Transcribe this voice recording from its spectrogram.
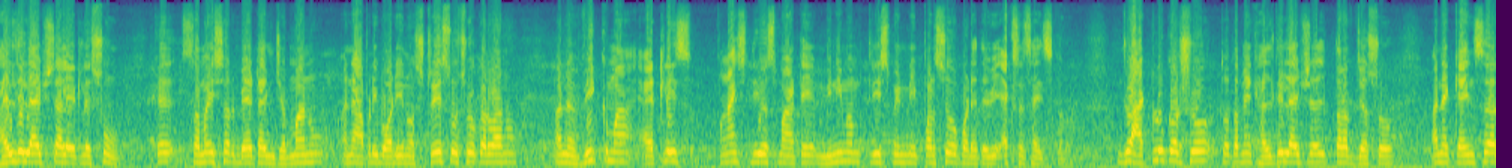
હેલ્ધી લાઇફસ્ટાઈલ એટલે શું? કે સમયસર બે ટાઈમ જમવાનું અને આપણી બોડીનો સ્ટ્રેસ ઓછો કરવાનો અને વીકમાં એટલીસ્ટ પાંચ દિવસ માટે મિનિમમ ત્રીસ મિનિટની પરસેવો પડે તેવી એક્સરસાઇઝ કરો. જો આટલું કરશો તો તમે એક હેલ્ધી લાઇફસ્ટાઈલ તરફ જશો અને કેન્સર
